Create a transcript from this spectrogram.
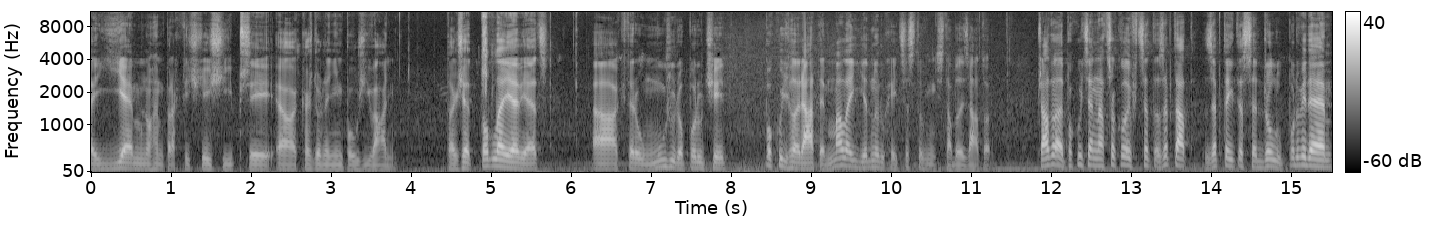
je mnohem praktičtější při každodenním používání. Takže tohle je věc, kterou můžu doporučit, pokud hledáte malý, jednoduchý cestovní stabilizátor. Přátelé, pokud se na cokoliv chcete zeptat, zeptejte se dolů pod videem.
